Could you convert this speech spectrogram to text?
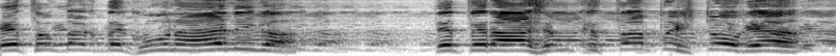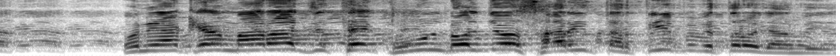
ਇੱਥੋਂ ਤੱਕ ਤੇ ਖੂਨ ਆਇਆ ਨਹੀਂਗਾ ਤੇ ਤੇਰਾ ਆਸ਼ਰਮ ਕਿਸ ਤਰ੍ਹਾਂ ਭ੍ਰਿਸ਼ਟ ਹੋ ਗਿਆ? ਉਹਨੇ ਆਖਿਆ, ਮਹਾਰਾਜ, ਜਿੱਥੇ ਖੂਨ ਡੁੱਲ ਜਾਓ, ਸਾਰੀ ਧਰਤੀ ਪਵਿੱਤਰ ਹੋ ਜਾਂਦੀ ਹੈ।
